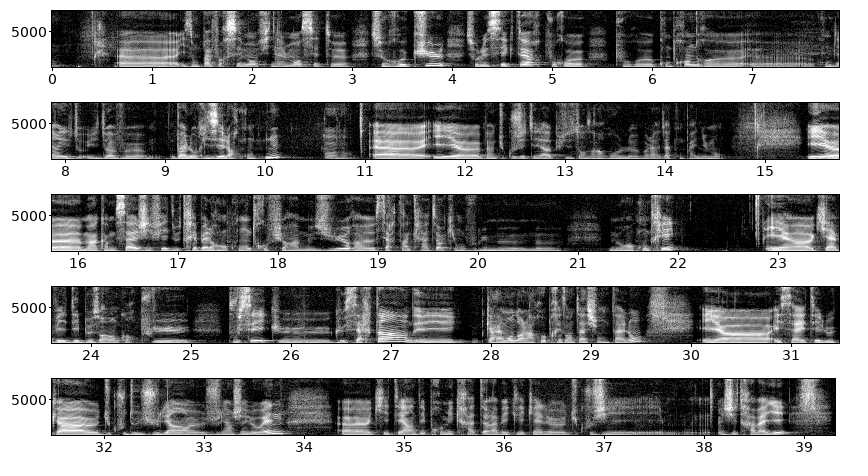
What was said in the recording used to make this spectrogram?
Euh, ils n'ont pas forcément finalement cette, euh, ce recul sur le secteur pour, euh, pour comprendre combien ils, doivent valoriser leur contenu. Mhm. et ben, du coup, j'étais là plus dans un rôle voilà, d'accompagnement. Et ben, comme ça, j'ai fait de très belles rencontres au fur et à mesure. certains créateurs qui ont voulu me, me, me rencontrer et qui avaient des besoins encore plus poussés que, que certains, et carrément dans la représentation de talent. Euh, et, ça a été le cas euh, du coup de Julien, euh, Julien Géloen, qui était un des premiers créateurs avec lesquels du coup j'ai travaillé.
